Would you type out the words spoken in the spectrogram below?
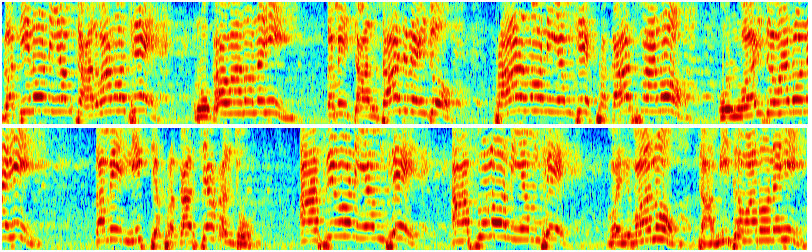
ગતિનો નિયમ ચાલવાનો છે, રોકાવાનો નહીં. તમે ચાલતા જ રહેજો. પ્રાણનો નિયમ છે, પ્રકાશવાનો. ઓલવાઈ જવાનો નહીં. તમે નિત્ય પ્રકાશ્યા કરજો. આંસુનો નિયમ છે, આંસુનો નિયમ છે, વહેવાનો, જામી જવાનો નહીં.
